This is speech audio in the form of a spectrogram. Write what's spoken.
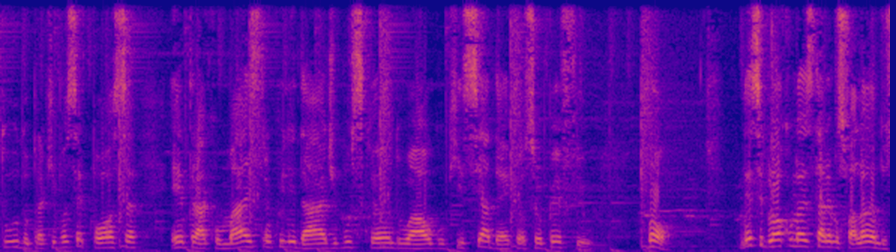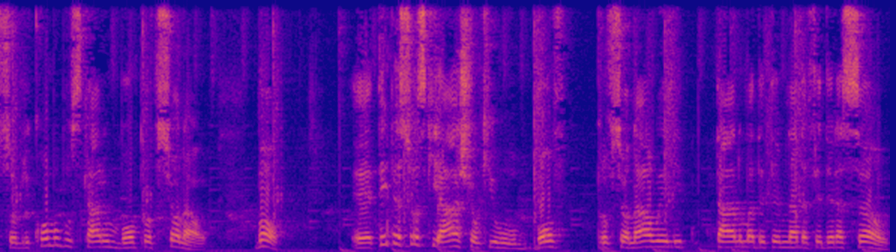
tudo para que você possa entrar com mais tranquilidade buscando algo que se adeque ao seu perfil. Bom, nesse bloco nós estaremos falando sobre como buscar um bom profissional. Bom, é, tem pessoas que acham que o bom profissional ele está numa determinada federação,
